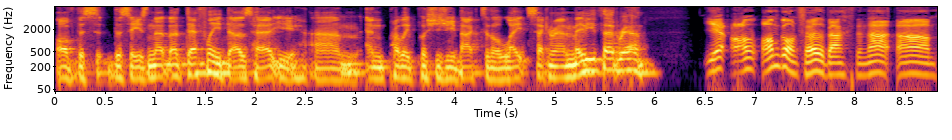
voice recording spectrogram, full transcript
of the the season, that that definitely does hurt you um, and probably pushes you back to the late second round, maybe third round. Yeah, I'm I'm going further back than that. Um,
